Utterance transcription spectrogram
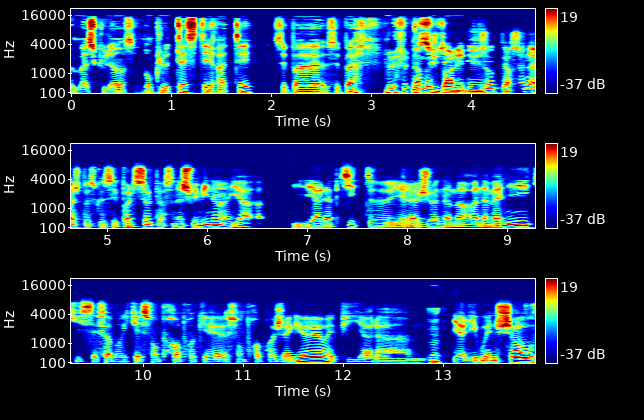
masculin. Donc le test est raté. C'est pas, c'est pas. Non, mais je parlais des autres personnages parce que c'est pas le seul personnage féminin. Il y a, il y a la petite, euh, il y a la jeune Amara Namani qui s'est fabriqué son propre, son propre Jagger, et puis il y a la, il y a Li Wenshao,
